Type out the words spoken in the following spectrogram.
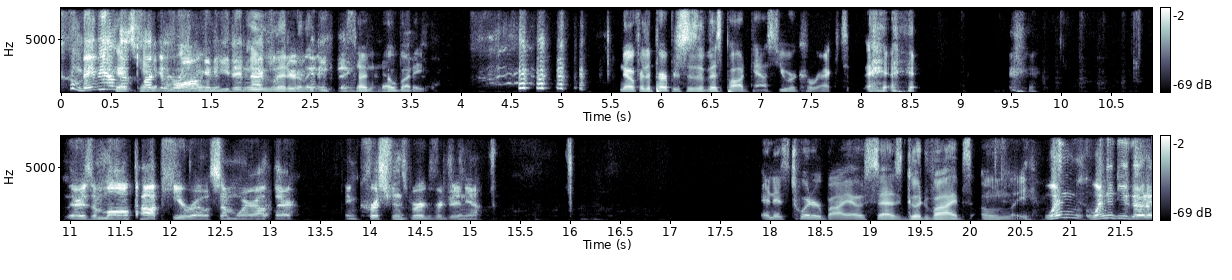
Maybe I'm just fucking wrong and he didn't He actually literally said nobody. no, for the purposes of this podcast, you were correct. There's a mall cop hero somewhere out there in Christiansburg, Virginia. and his Twitter bio says "good vibes only." When when did you go to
